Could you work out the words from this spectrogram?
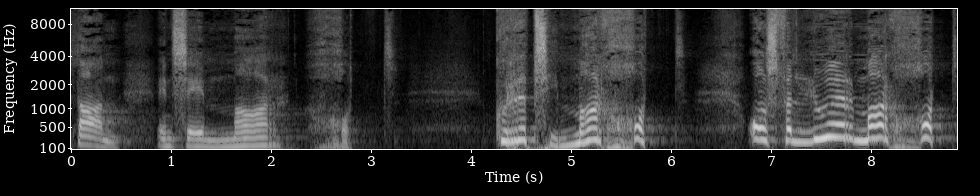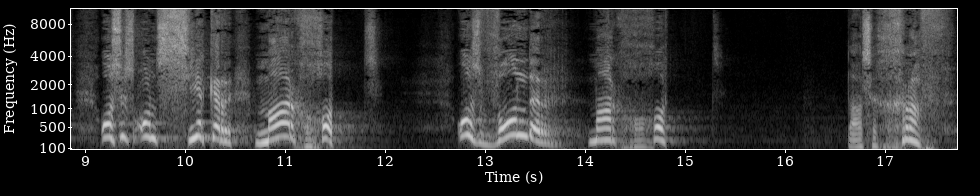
staan en sê maar God. Korrupsie, maar God. Ons verloor maar God. Ons is onseker, maar God. Ons wonder, maar God. Daar's 'n graf.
